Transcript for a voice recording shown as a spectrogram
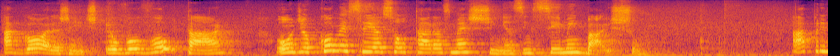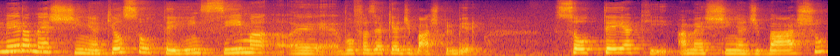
Agora, gente, eu vou voltar onde eu comecei a soltar as mechinhas, em cima e embaixo. A primeira mechinha que eu soltei em cima, é, vou fazer aqui a de baixo primeiro soltei aqui a mechinha de baixo,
